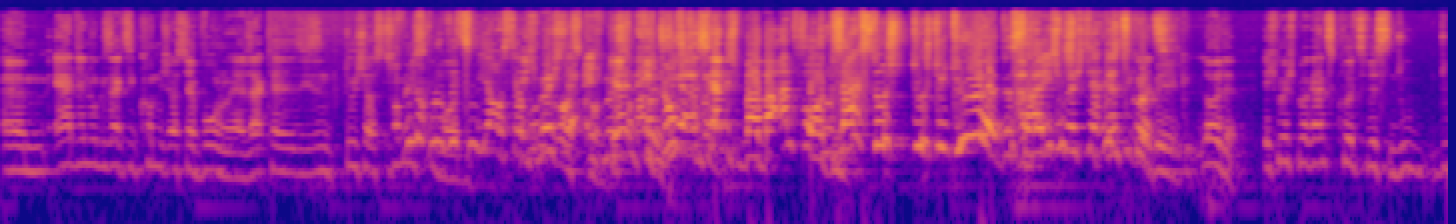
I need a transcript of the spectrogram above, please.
Ähm, er hat ja nur gesagt, sie kommen nicht aus der Wohnung. Er sagt ja, sie sind durchaus Zombies will doch nur wissen, wie er aus der ich Wohnung möchte, rauskommt. Ich möchte ja, ich durfte es ja nicht mal beantworten. Du sagst durch, durch die Tür, das ist Aber halt ich möchte der ganz kurz, Weg. Leute, ich möchte mal ganz kurz wissen, du, du,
